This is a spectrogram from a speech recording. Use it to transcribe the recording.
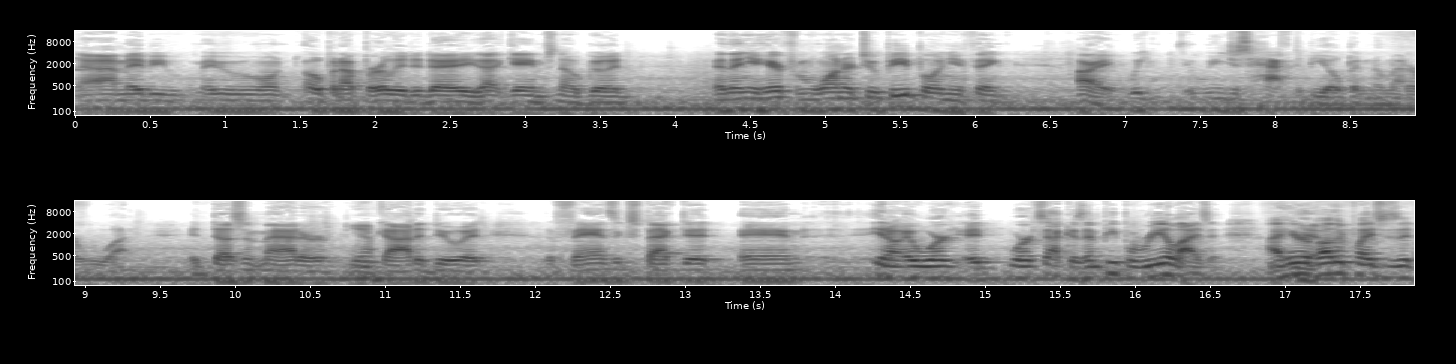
nah, maybe maybe we won't open up early today. That game's no good. And then you hear from one or two people, and you think, all right, we we just have to be open no matter what. It doesn't matter. Yeah. We got to do it. The fans expect it, and you know it work it works out because then people realize it. I hear of other places that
